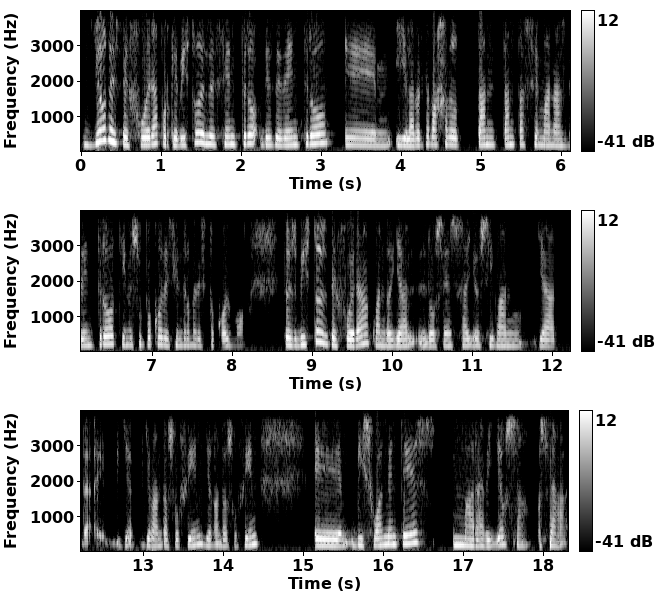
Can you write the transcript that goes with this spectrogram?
Yo desde fuera, porque he visto desde el centro, desde dentro, eh, y el haber trabajado tan, tantas semanas dentro, tienes un poco de síndrome de Estocolmo. Entonces, visto desde fuera, cuando ya los ensayos iban ya, llevando a su fin, llegando a su fin, visualmente es maravillosa. O sea,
